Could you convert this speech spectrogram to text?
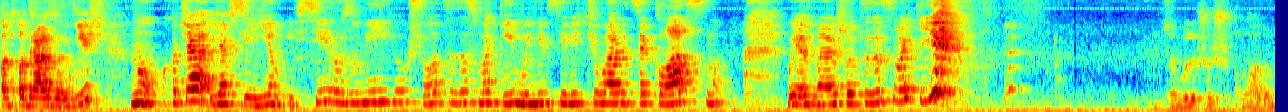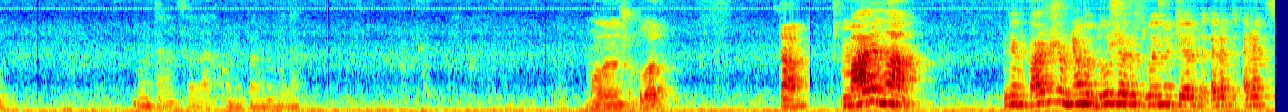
од- одразу їж. Ну, хоча я всі їм і всі розумію, що це за смаки, мені всі відчуваються класно. Бо я знаю, що це за смаки. Це буде щось з шоколадом. Ну так, це легко, напевно, буде. Малина шоколад. Так. Марина, він каже, що в нього дуже розвинуті ре- ре- рец-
